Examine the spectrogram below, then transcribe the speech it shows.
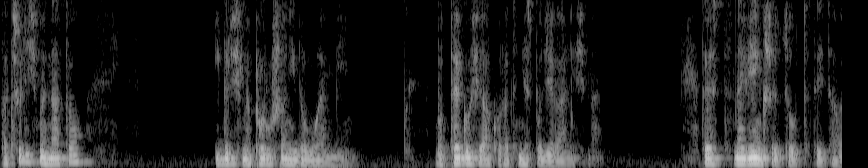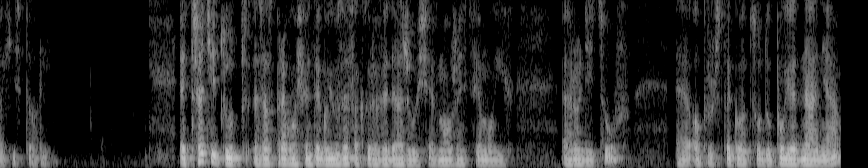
Patrzyliśmy na to i byliśmy poruszeni do głębi, bo tego się akurat nie spodziewaliśmy. To jest największy cud tej całej historii. E, Trzeci cud za sprawą świętego Józefa, który wydarzył się w małżeństwie moich rodziców, e, oprócz tego cudu pojednania,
